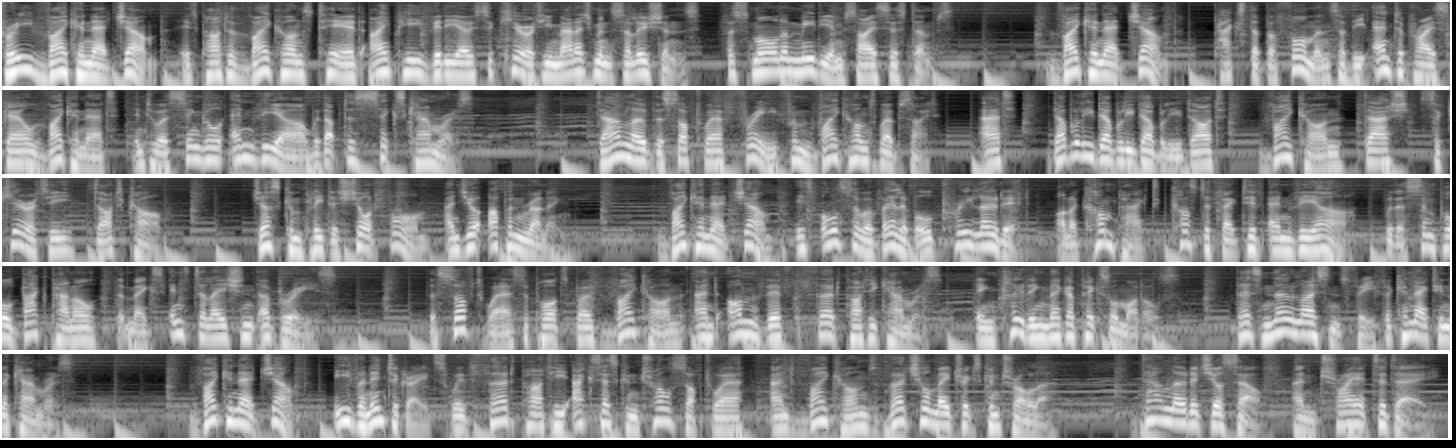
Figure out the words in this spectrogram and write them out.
Free ViconNet Jump is part of Vicon's tiered IP video security management solutions for small and medium-sized systems. ViconNet Jump packs the performance of the enterprise-scale ViconNet into a single NVR with up to six cameras. Download the software free from Vicon's website at www.vicon-security.com. Just complete a short form and you're up and running. ViconNet Jump is also available preloaded on a compact, cost-effective NVR with a simple back panel that makes installation a breeze. The software supports both Vicon and ONVIF third-party cameras, including megapixel models. There's no license fee for connecting the cameras. ViconNet Jump even integrates with third-party access control software and Vicon's Virtual Matrix controller. Download it yourself and try it today.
